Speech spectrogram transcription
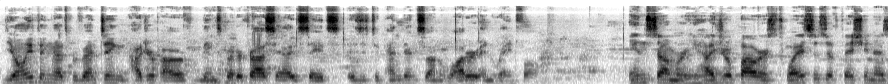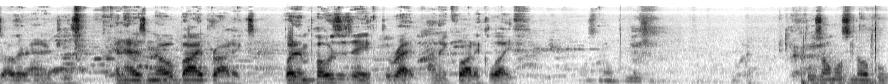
The only thing that's preventing hydropower from being spread across the United States is its dependence on water and rainfall. In summary, hydropower is twice as efficient as other energies and has no byproducts, but imposes a threat on aquatic life. Almost no pollution. There's almost no pollution.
